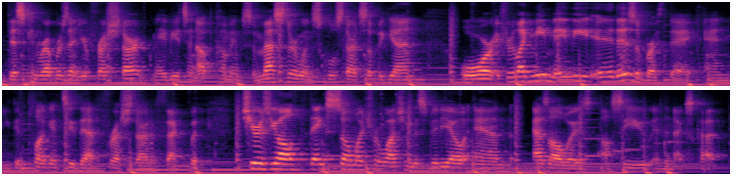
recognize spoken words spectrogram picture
this can represent your fresh start. Maybe it's an upcoming semester when school starts up again. Or if you're like me, maybe it is a birthday and you can plug into that fresh start effect. But cheers, y'all. Thanks so much for watching this video. And as always, I'll see you in the next cut.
